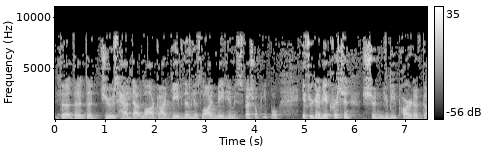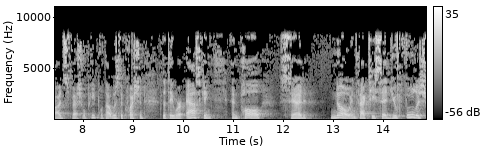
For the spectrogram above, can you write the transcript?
the, the, the Jews had that law. God gave them His law and made Him His special people. If you're going to be a Christian, shouldn't you be part of God's special people? That was the question that they were asking. And Paul said no. In fact, he said, you foolish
